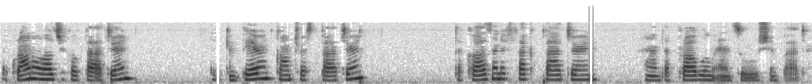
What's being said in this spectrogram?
the chronological pattern, the compare and contrast pattern, the cause and effect pattern, and the problem and solution pattern.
